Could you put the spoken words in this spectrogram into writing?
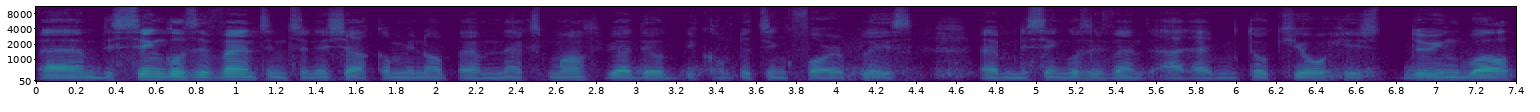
um, the singles event in Tunisia coming up um, next month, where they will be competing for a place um, in the singles event at, um, in Tokyo. He's doing well.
